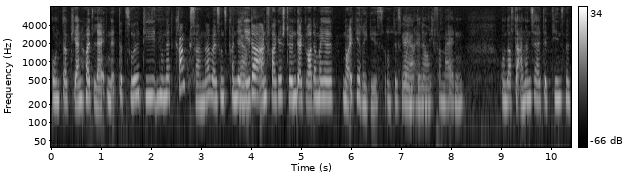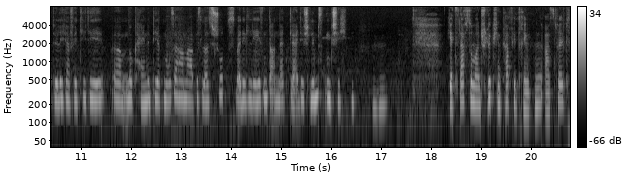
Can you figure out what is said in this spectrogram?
Und da kehren halt Leute nicht dazu, die nur nicht krank sind, ne? weil sonst kann ja, Ja. jeder Anfrage stellen, der gerade einmal neugierig ist. Und das Ja, wollen ja, wir genau. eigentlich vermeiden. Und auf der anderen Seite dient es natürlich auch für die, die ähm, noch keine Diagnose haben, auch ein bisschen als Schutz, weil die lesen dann nicht gleich die schlimmsten Geschichten. Jetzt darfst du mal ein Schlückchen Kaffee trinken, Astrid.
